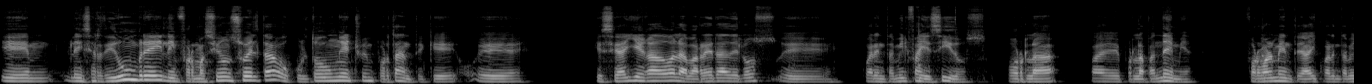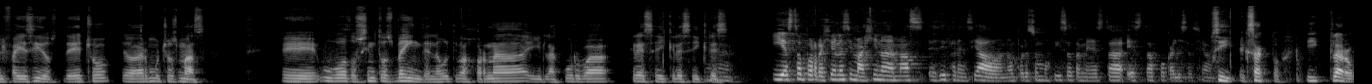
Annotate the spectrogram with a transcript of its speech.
Eh, la incertidumbre y la información suelta ocultó un hecho importante, que, eh, que se ha llegado a la barrera de los eh, 40.000 fallecidos por la, eh, por la pandemia. Formalmente hay 40.000 fallecidos, de hecho debe haber muchos más. Eh, hubo 220 en la última jornada y la curva crece y crece y crece. Ujú. Y esto por regiones, imagino, además es diferenciado, ¿no? Por eso hemos visto también esta, esta focalización. Sí, exacto. Y claro,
